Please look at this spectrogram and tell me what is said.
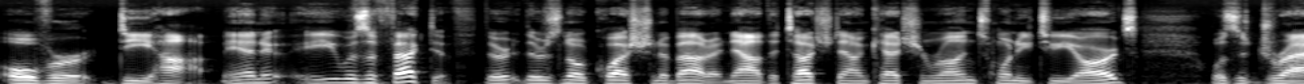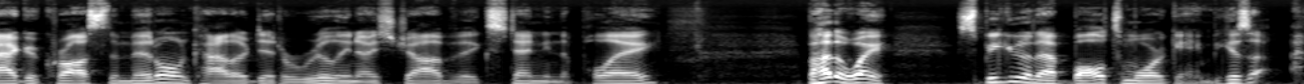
over D Hop. And he was effective. There, there's no question about it. Now, the touchdown catch and run, 22 yards, was a drag across the middle, and Kyler did a really nice job of extending the play. By the way, speaking of that Baltimore game, because I, I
